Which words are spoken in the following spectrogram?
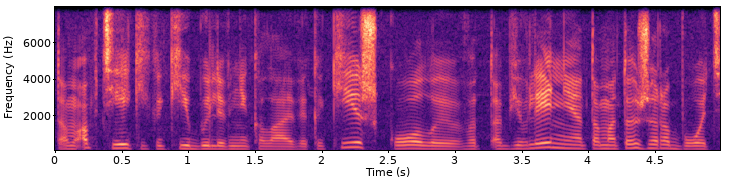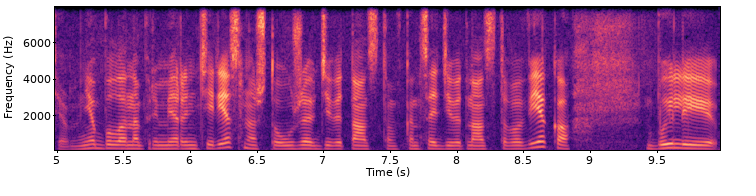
там аптеки, какие были в Николаеве, какие школы, вот объявления там о той же работе. Мне было, например, интересно, что уже в 19 в конце 19 века были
